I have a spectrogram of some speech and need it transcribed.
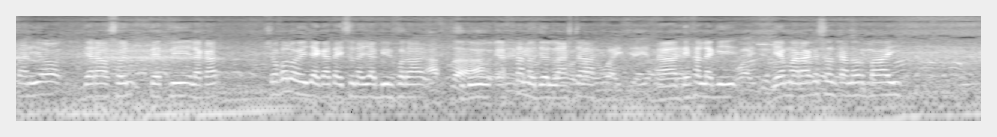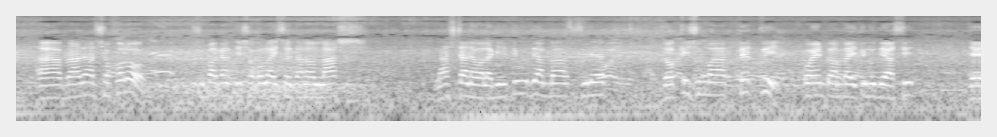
স্থানীয় যারা আছেন, তেতলি এলাকার, সকলও এই জায়গাতে আইসুন আইয়া বীর করা শুধু একটা নজর লাস্টটা দেখার লাগি। যে মারা গেছেন, তানোর ভাই ব্রাদার সকলও সুপাকান্তি সকল আইসেন তানোর লাশ লাশটা নেওয়া লাগে। ইতিমধ্যে আমরা সিলেট, দক্ষিণ সুরমা তেত্রি পয়েন্ট আমরা ইতিমধ্যে আছি। যে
